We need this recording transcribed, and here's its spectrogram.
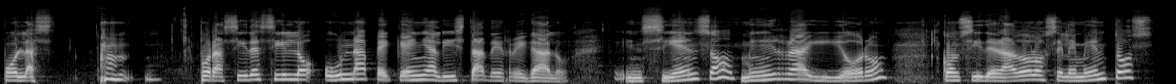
por así decirlo, una pequeña lista de regalos incienso, mirra y oro, considerados los elementos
